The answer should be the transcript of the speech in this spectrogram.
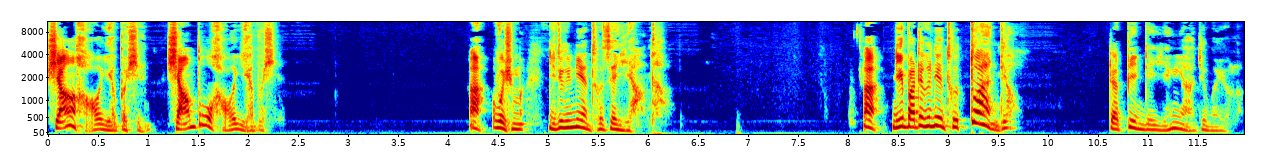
想好也不行，想不好也不行，啊，为什么？你这个念头在养它，啊，你把这个念头断掉，这病的营养就没有了，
